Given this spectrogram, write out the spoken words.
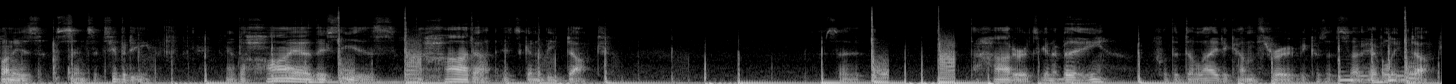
One is sensitivity. Now the higher this is, the harder it's going to be ducked. So the harder it's going to be for the delay to come through because it's so heavily ducked.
